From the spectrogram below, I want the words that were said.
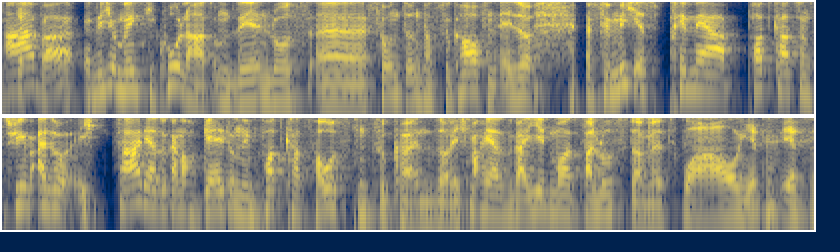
aber nicht unbedingt die Kohle hat, um seelenlos äh, für uns irgendwas zu kaufen. Also äh, für mich ist primär Podcast und Stream, also ich zahle ja sogar noch Geld, um den Podcast hosten zu können. So, ich mache ja sogar jeden Monat Verlust damit. Wow, jetzt, jetzt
